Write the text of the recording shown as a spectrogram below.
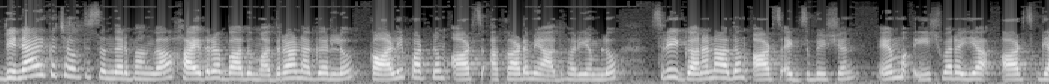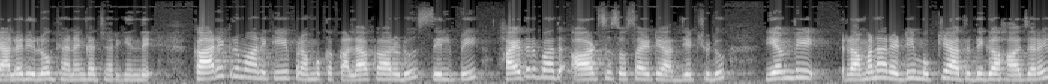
వినాయక చవితి సందర్భంగా హైదరాబాద్ మధురానగర్లో కాళీపట్నం ఆర్ట్స్ అకాడమీ ఆధ్వర్యంలో Shri Gananatham arts exhibition M Eshwaraiah arts గ్యాలరీలో ఘనంగా జరిగింది. కార్యక్రమానికి ప్రముఖ కళాకారుడు శిల్పి హైదరాబాద్ ఆర్ట్స్ సొసైటీ అధ్యక్షుడు ఎంవి రమణారెడ్డి ముఖ్య అతిథిగా హాజరై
